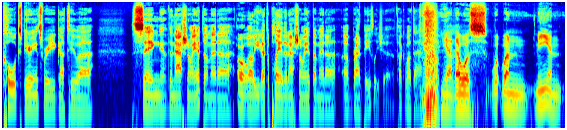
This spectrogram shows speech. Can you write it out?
cool experience where you got to uh, sing the national anthem at a, oh well, you got to play the national anthem at a, a Brad Paisley show. Talk about that. Yeah, that was w- when me and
